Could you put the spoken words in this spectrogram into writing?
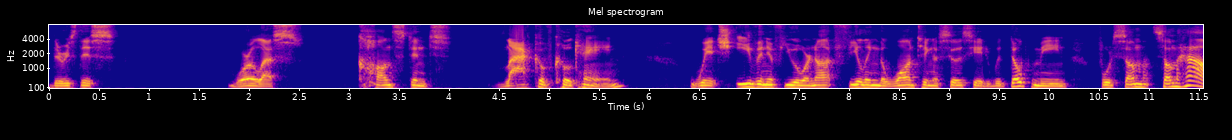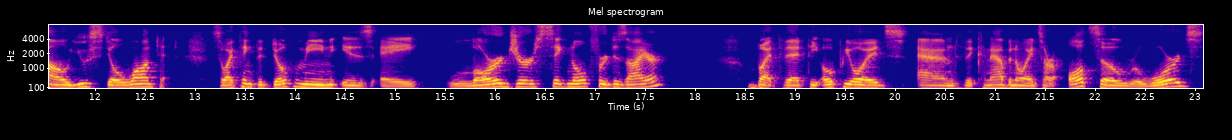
there is this more or less constant lack of cocaine, which even if you are not feeling the wanting associated with dopamine, for some somehow you still want it. So I think the dopamine is a larger signal for desire, but that the opioids and the cannabinoids are also rewards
